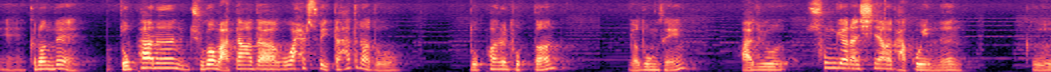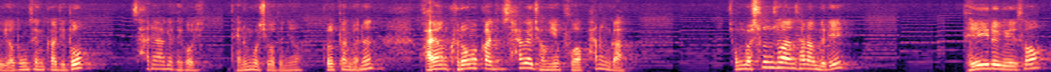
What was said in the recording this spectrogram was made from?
예, 그런데, 노파는 죽어 마땅하다고 할 수 있다 하더라도, 노파를 돕던 여동생, 아주 순결한 신앙을 갖고 있는 그 여동생까지도 살해하게 되는 것이거든요. 그렇다면은 과연 그런 것까지도 사회 정의에 부합하는가? 정말 순수한 사람들이 대의를 위해서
